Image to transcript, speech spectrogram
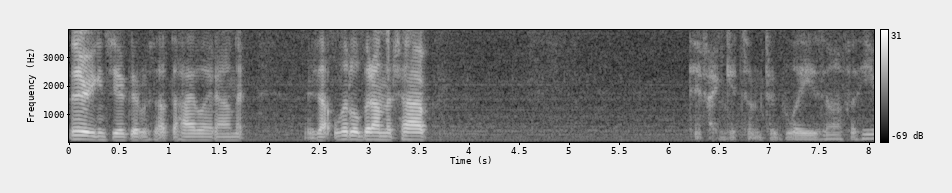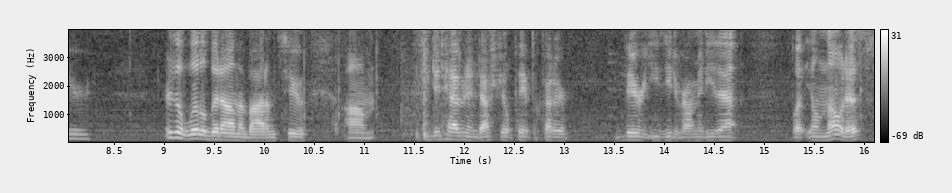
There you can see it good without the highlight on it. There's that little bit on the top. If I can get some to glaze off of here. There's a little bit on the bottom too. Um, if you did have an industrial paper cutter, very easy to remedy that. But you'll notice,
